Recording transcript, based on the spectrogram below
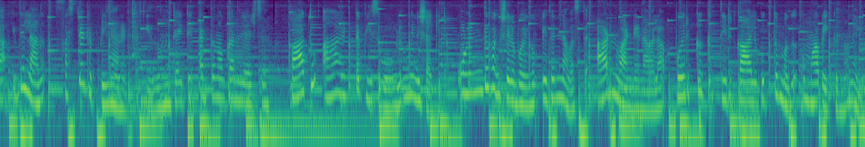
ദാ ഇതെല്ലാം ഫസ്റ്റ് ട്രിപ്പിൽ ഞാൻ എടുത്തത് ഇത് വന്നിട്ടായിട്ട് അടുത്ത് നോക്കാന്ന് വിചാരിച്ച്. പാത്തു ആ ഇട്ട പീസ് പോലും ഫിനിഷ് ആക്കിയിട്ട ഉളിന്ത് ഫംഗ്ഷന് പോയെങ്കിലും ഇതന്നെ അവസ്ഥ. ആടൻ വാണ്ടേണ്ടാവല പൊരുക്ക് തിരുക്കാൽ കുത്തുമ്പക്ക് ഉമ്മ പൈക്കുന്നു നെല്ലു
